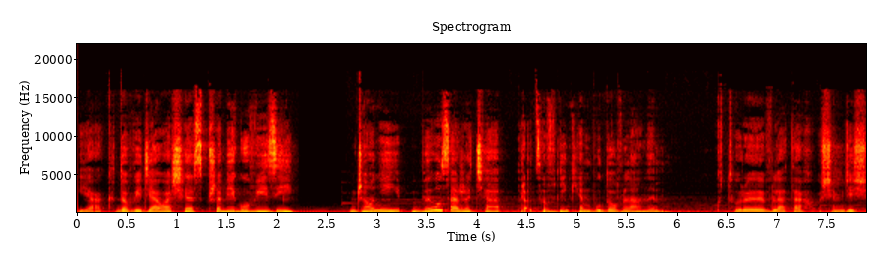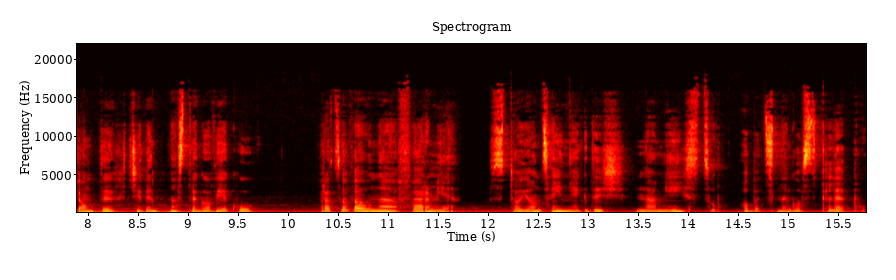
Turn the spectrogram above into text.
Jak dowiedziała się z przebiegu wizji, Johnny był za życia pracownikiem budowlanym, który w latach 80. XIX wieku pracował na farmie stojącej niegdyś na miejscu obecnego sklepu.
